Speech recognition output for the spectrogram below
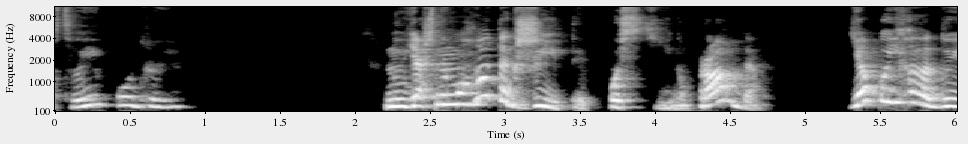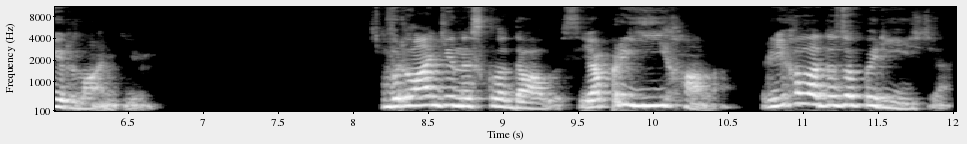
в своїй подруги. Ну, я ж не могла так жити постійно, правда? Я поїхала до Ірландії. В Ірландії не складалося. Я приїхала, приїхала до Запоріжжя.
